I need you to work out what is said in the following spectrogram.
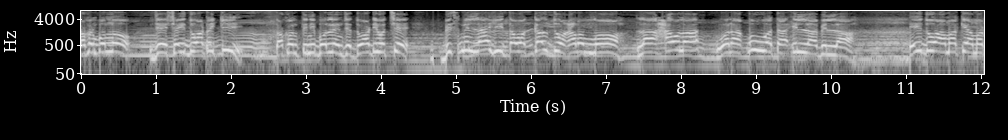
তখন বলল, যে সেই দোয়াটাই কি? তখন তিনি বললেন, যে দোয়াটি হচ্ছে, বিসমিল্লাহি তাওয়াক্কালতু আলাল্লাহ, লা হাওলা ওয়ালা কুওয়াতা ইল্লা বিল্লাহ। এই দোয়া আমাকে আমার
